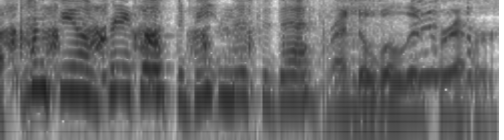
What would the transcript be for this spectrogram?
I'm feeling pretty close to beating this to death. Brendel will live forever.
